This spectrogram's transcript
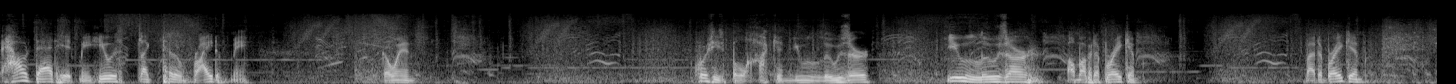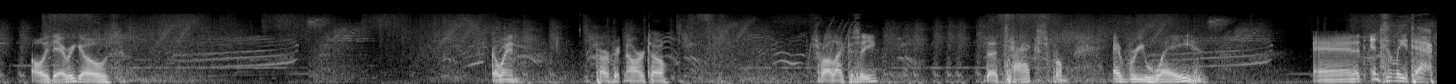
How'd that hit me? He was like to the right of me. Go in. Of course he's blocking, you loser. You loser. I'm about to break him. About to break him. Oh, there he goes. Go in. Perfect, Naruto. That's what I like to see. The attacks from every way. And it instantly attack.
